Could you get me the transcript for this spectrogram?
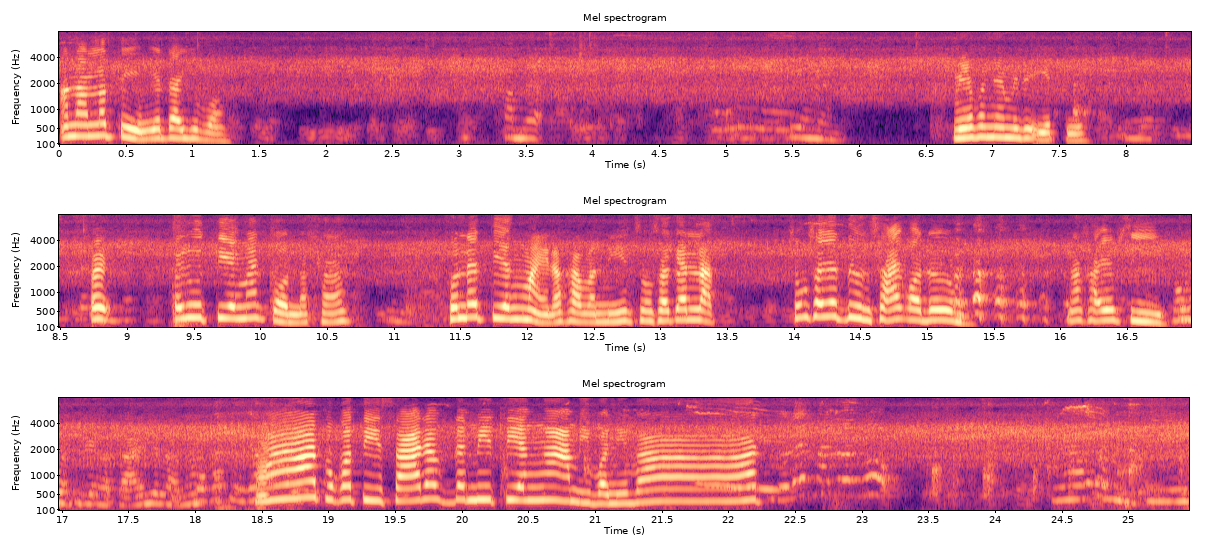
อันนั้นละตีมเอ็ดได้อยู่บ่ทำเลยเตียงนั่นแม่เพิ่นยังไม่ได้เอ็ดอยู่ไปไปดูเตียงนั่นก่อนนะคะเพิ่นได้เตียงใหม่แล้วค่ะวันนี้สงสัยจะหลับสงสัยจะตื่นสายกว่าเดิมนะคะ FC เพราะว่าเตียงอะตายอยู่แล้วเนาะอ้ายปกติสายแล้วได้มีเตียงงามอีกวันนี้บาดตัวเล็กมาเลยลูกเนี่ยขนมจีน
